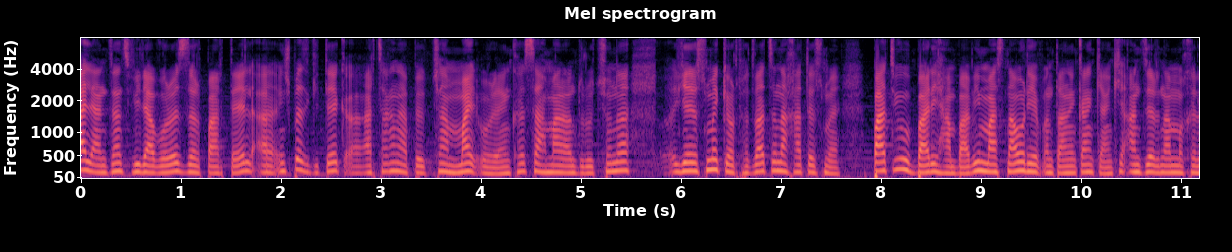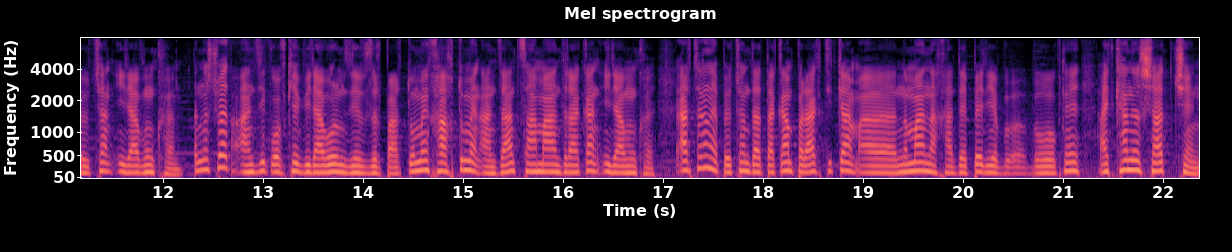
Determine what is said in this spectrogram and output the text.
այլ անձանց վիրավորը զրպարտել, ինչպես գիտեք, Արցախի հանրապետության մայր օրենքը սահմանադրությունը 31-րդ հոդվածը նախատեսում է. Պատվի ու բարի համբավի մասնավոր եւ ընտանեկան կյանքի անձեռնամխելիության իրավունքը։ Նշված անձիկ, ովքեր վիրավորում եւ զրպարտում են, խախտում են անձանց սահմանադրական իրավունքը։ Արցախի հանրապետության դատական պրակտիկա նման նախադեպեր եւ բողոքներ այդքան էլ շատ չեն։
